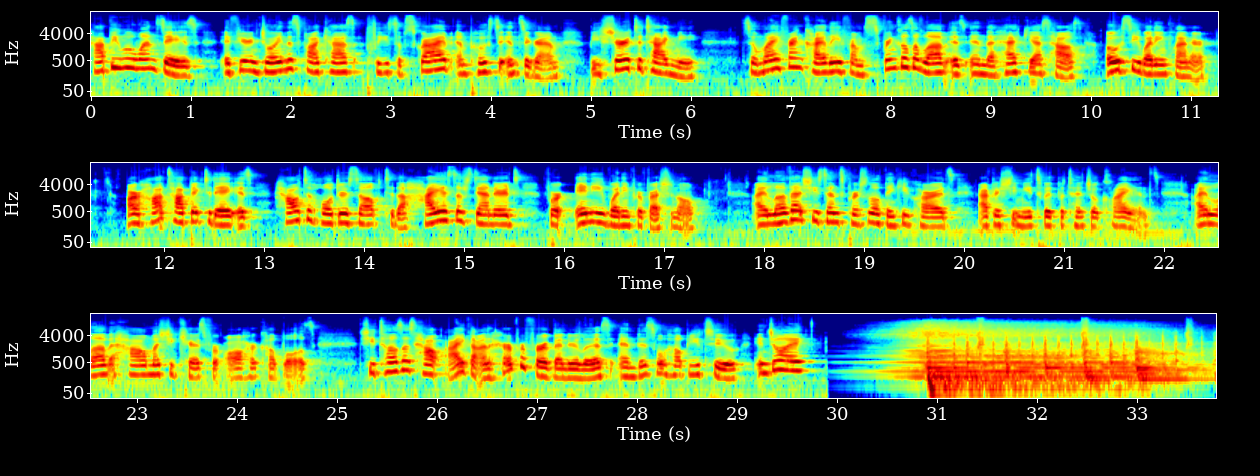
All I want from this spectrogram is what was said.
Happy Woo Wednesdays! If you're enjoying this podcast, please subscribe and post to Instagram. Be sure to tag me. So, my friend Kylie from Sprinkles of Love is in the Heck Yes House, OC Wedding Planner. Our hot topic today is how to hold yourself to the highest of standards for any wedding professional. I love that she sends personal thank you cards after she meets with potential clients. I love how much she cares for all her couples. She tells us how I got on her preferred vendor list, and this will help you too. Enjoy!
